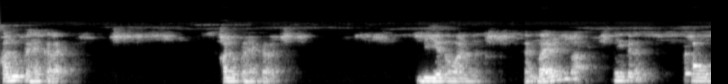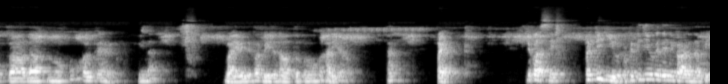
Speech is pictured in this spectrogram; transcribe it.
කළු පැහැ කරයි. කළු පැහැ කරයි. බිය නොවන්න. හරි බය වෙන්න එපා. මේකට උපාදාත්ම ඔක්කොම කල්පය වෙනවා. එහෙනම් බය වෙන්න එපා වේදනාවත් ඔක්කොම හරියනවා. හරි. රයිට්. ඊට පස්සේ ප්‍රතිජීවක ප්‍රතිජීවක දෙන්නේ කාටද අපි?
